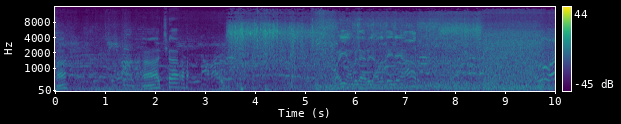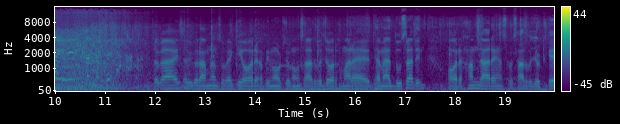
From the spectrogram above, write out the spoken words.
हाँ? हाँ, अच्छा। भाई यहाँ पे लहरें ज़्यादा तेज है यार। तो गाय सभी को राम राम सुबह की और अभी मैं उठ चुका हूँ सात बजे और हमारा है अयोध्या में आज दूसरा दिन। और हम जा रहे हैं सुबह सात बजे उठ के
